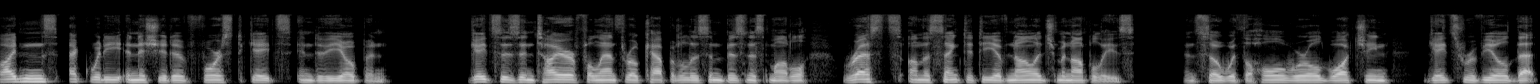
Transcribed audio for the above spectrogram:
Biden's equity initiative forced Gates into the open. Gates's entire philanthrocapitalism business model rests on the sanctity of knowledge monopolies and so, with the whole world watching, Gates revealed that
